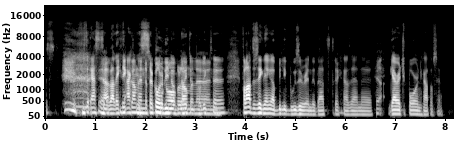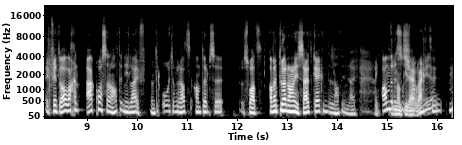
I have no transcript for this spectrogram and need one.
Dus de rest Ja, ja, wellicht die echt kan een in de sukkel die nog nooit een product... voilà, dus ik denk dat Billy Boozer inderdaad terug naar zijn eh, Ja. garage porn gaat of zo. Ik vind wel lachen. Aqua staan nog altijd niet live. We hebben het er ooit over gehad. Antwerpse. Zwat. Af en toe gaan we nog naar je site kijken. Dat is altijd niet live. Andere Iemand die daar media? Hm? Ja, we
